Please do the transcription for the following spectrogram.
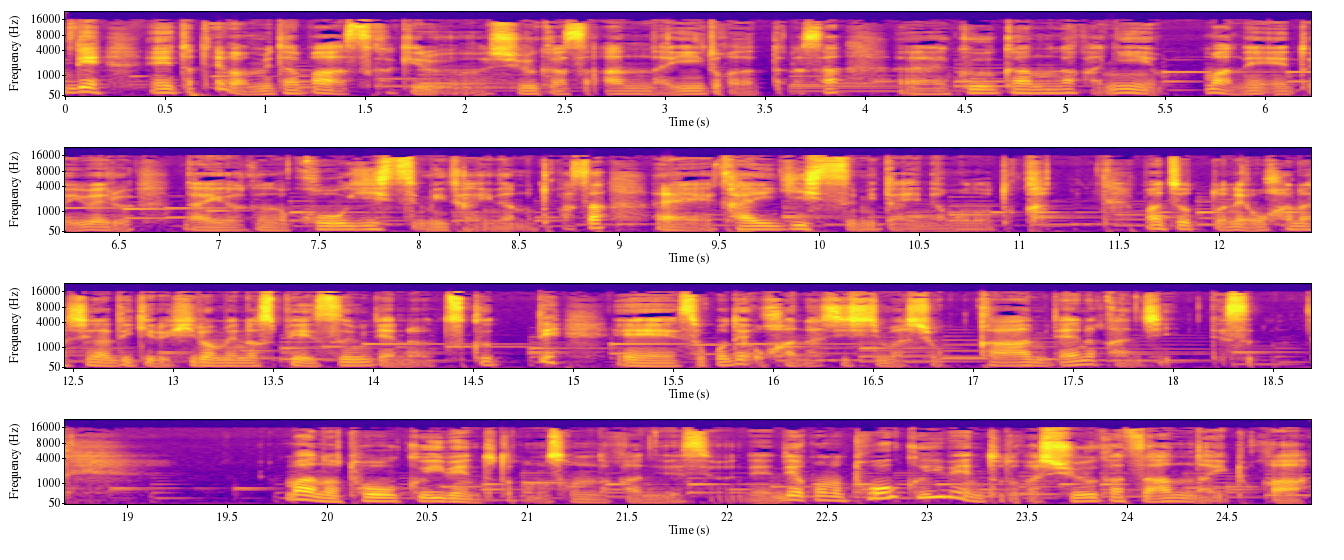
で、えー、例えばメタバースかける就活案内とかだったらさ、えー、空間の中に、まあね、えっ、ー、と、いわゆる大学の講義室みたいなのとかさ、え会議室みたいなものとか、まあ、ちょっとね、お話ができる広めのスペースみたいなのを作って、え、そこでお話ししましょうか、みたいな感じです。まあ、あの、トークイベントとかもそんな感じですよね。で、このトークイベントとか就活案内とか、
